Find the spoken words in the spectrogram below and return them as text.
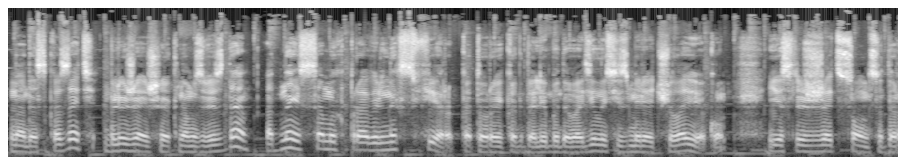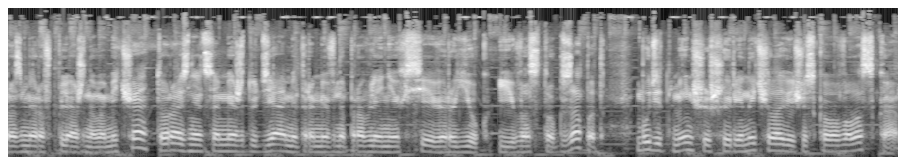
Надо сказать, ближайшая к нам звезда – одна из самых правильных сфер, которые когда-либо доводилось измерять человеку. Если сжать Солнце до размеров пляжного мяча, то разница между диаметрами в направлениях север-юг и восток-запад будет меньше ширины человеческого волоска.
